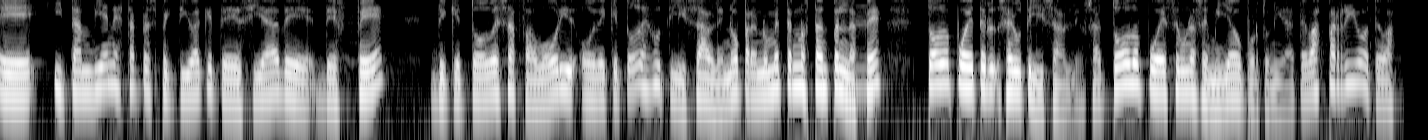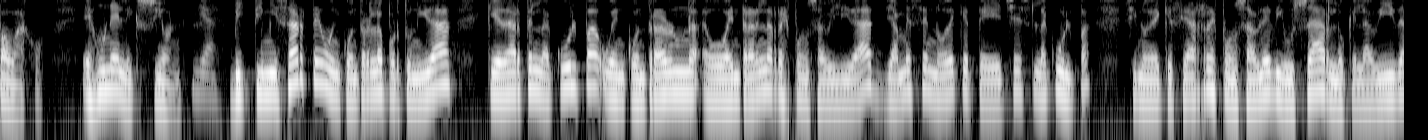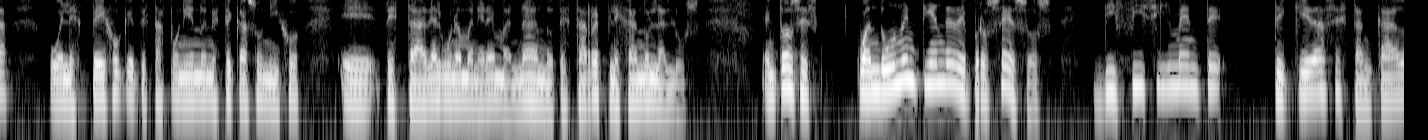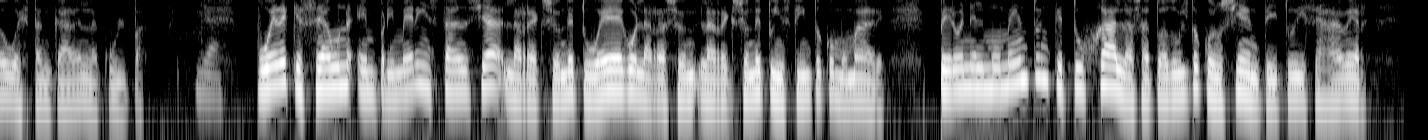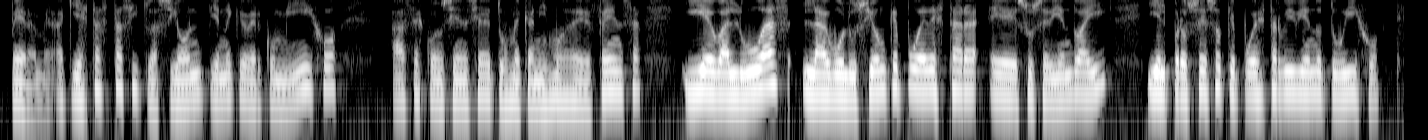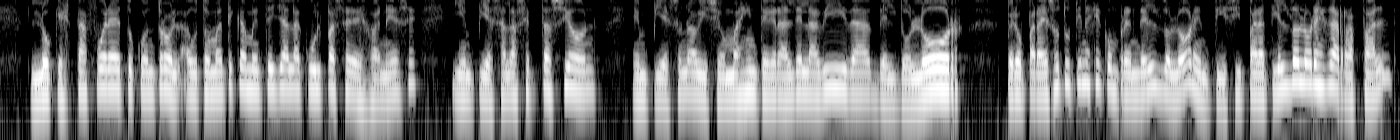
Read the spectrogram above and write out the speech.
eh, y también esta perspectiva que te decía de, de fe, de que todo es a favor o de que todo es utilizable, ¿no? Para no meternos tanto en la fe, todo puede ser utilizable, o sea, todo puede ser una semilla de oportunidad. Te vas para arriba o te vas para abajo. Es una elección. Victimizarte o encontrar la oportunidad, quedarte en la culpa o encontrar una o entrar en la responsabilidad, llámese no de que te eches la culpa, sino de que seas responsable de usar lo que la vida o el espejo que te estás poniendo, en este caso un hijo, eh, te está de alguna manera emanando, te está reflejando la luz. Entonces, cuando uno entiende de procesos, difícilmente te quedas estancado o estancada en la culpa. Puede que sea un, en primera instancia la reacción de tu ego, la reacción, la reacción de tu instinto como madre, pero en el momento en que tú jalas a tu adulto consciente y tú dices, a ver, espérame, aquí está esta situación, tiene que ver con mi hijo, haces conciencia de tus mecanismos de defensa y evalúas la evolución que puede estar eh, sucediendo ahí y el proceso que puede estar viviendo tu hijo, lo que está fuera de tu control, automáticamente ya la culpa se desvanece y empieza la aceptación, empieza una visión más integral de la vida, del dolor, pero para eso tú tienes que comprender el dolor en ti. Si para ti el dolor es garrafal,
